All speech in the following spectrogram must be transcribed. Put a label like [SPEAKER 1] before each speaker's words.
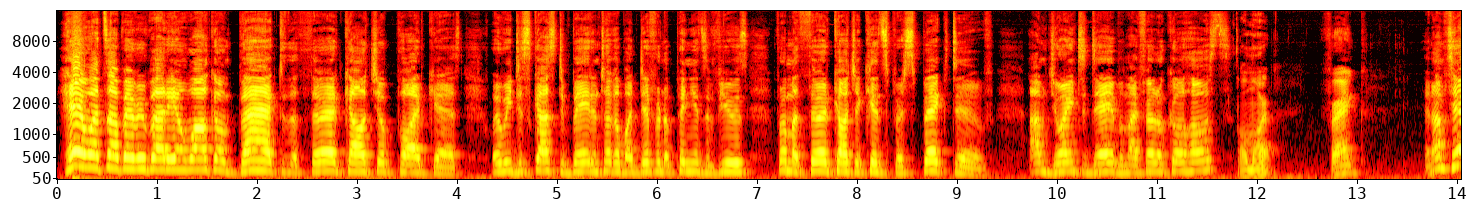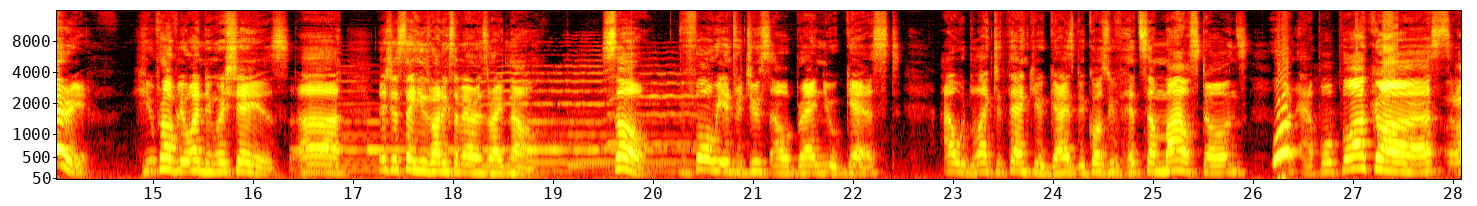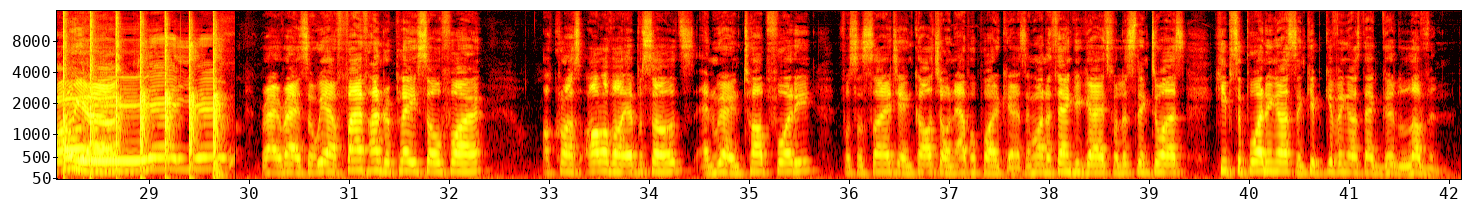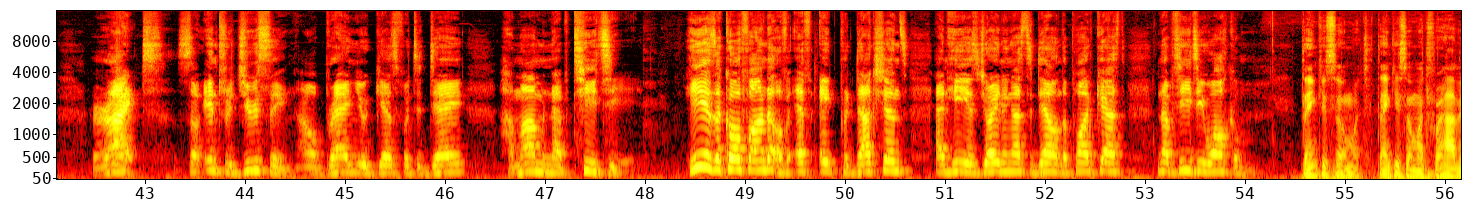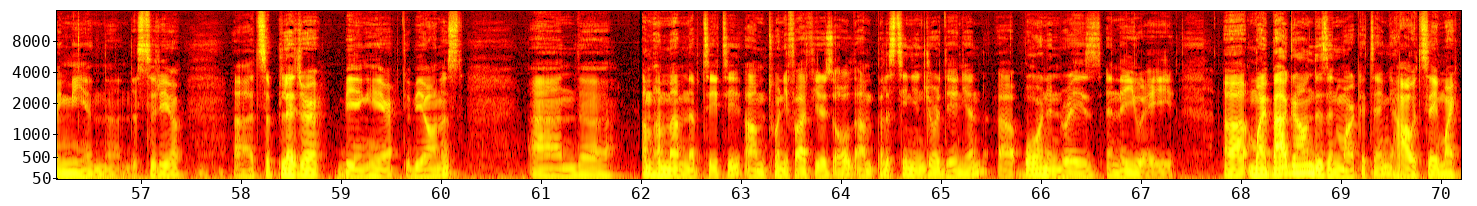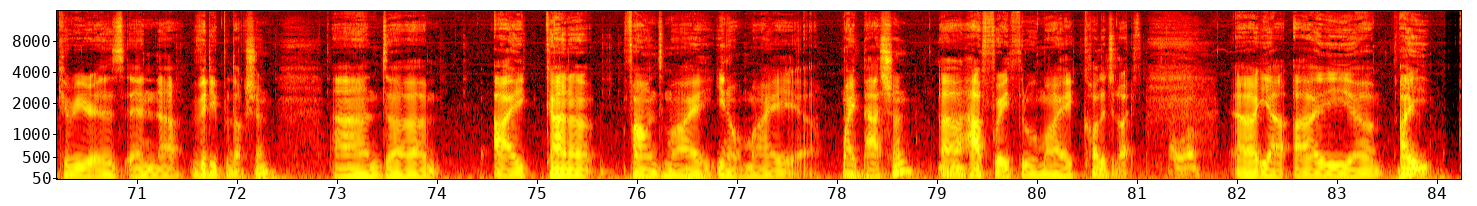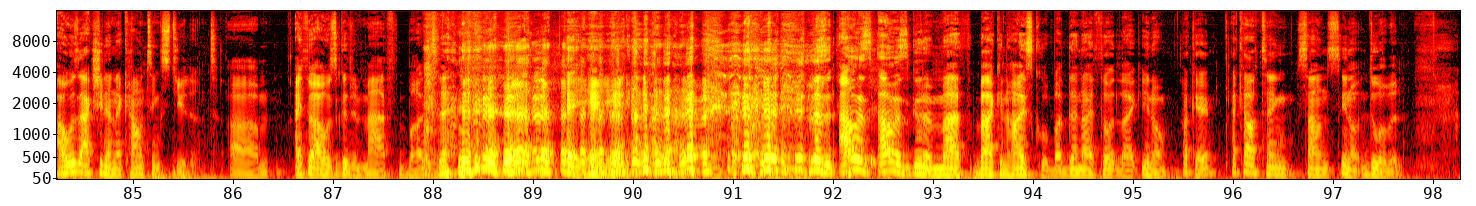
[SPEAKER 1] Hey, what's up, everybody, and welcome back to the Third Culture Podcast, where we discuss, debate, and talk about different opinions and views from a third culture kid's perspective. I'm joined today by my fellow co hosts,
[SPEAKER 2] Omar.
[SPEAKER 3] Frank.
[SPEAKER 1] and I'm Terry. You're probably wondering where Shay is. Uh, let's just say he's running some errands right now. So, before we introduce our brand new guest, I would like to thank you guys because we've hit some milestones on Apple Podcasts. Oh, oh, yeah.
[SPEAKER 3] Yeah, yeah.
[SPEAKER 1] Right, right. So we have 500 plays so far across all of our episodes, and we are in top 40 for society and culture on Apple Podcasts. And we want to thank you guys for listening to us. Keep supporting us and keep giving us that good loving. Right. So introducing our brand new guest for today, Hammam Nabtiti. He is a co-founder of F8 Productions, and he is joining us today on the podcast. Naptiti, welcome.
[SPEAKER 4] Thank you so much. Thank you so much for having me in the, the studio. Uh, it's a pleasure being here, to be honest. And uh, I'm Hammam Nabtiti. I'm 25 years old. I'm Palestinian Jordanian, uh, born and raised in the UAE. Uh, my background is in marketing. I would say my career is in uh, video production, and um, I kind of found my, you know, my uh, my passion uh, halfway through my college life.
[SPEAKER 1] Oh, wow.
[SPEAKER 4] Uh, yeah, I I I was actually an accounting student. Um, I thought I was good in math, but hey, hey, hey. Listen, I was I was good at math back in high school, but then I thought like you know, okay, accounting sounds you know doable,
